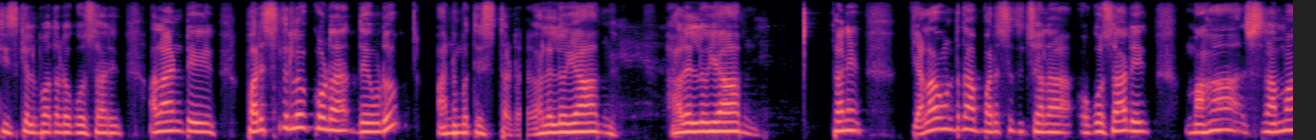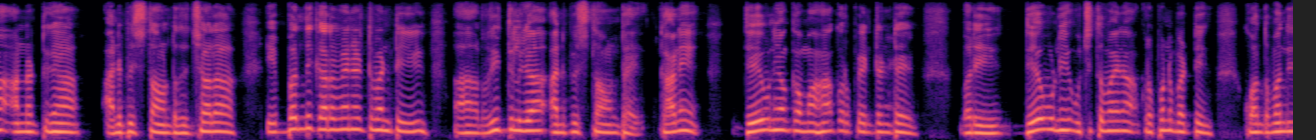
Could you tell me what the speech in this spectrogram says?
తీసుకెళ్ళిపోతాడు ఒక్కోసారి. అలాంటి పరిస్థితుల్లో కూడా దేవుడు అనుమతిస్తాడు. హలలుయా హలలుయా కానీ ఎలా ఉంటుంది ఆ పరిస్థితి? చాలా ఒక్కోసారి మహా శ్రమ అన్నట్టుగా అనిపిస్తూ ఉంటుంది. చాలా ఇబ్బందికరమైనటువంటి రీతిలుగా అనిపిస్తూ ఉంటాయి. కానీ దేవుని యొక్క మహాకృప ఏంటంటే మరి దేవుని ఉచితమైన కృపను బట్టి కొంతమంది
